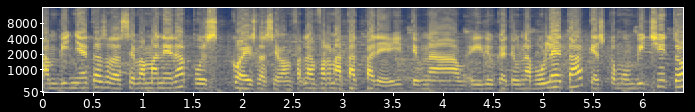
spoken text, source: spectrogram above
amb vinyetes a la seva manera pues, què és la seva l'enfermetat per ell. Té una, ell diu que té una boleta, que és com un bitxito,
